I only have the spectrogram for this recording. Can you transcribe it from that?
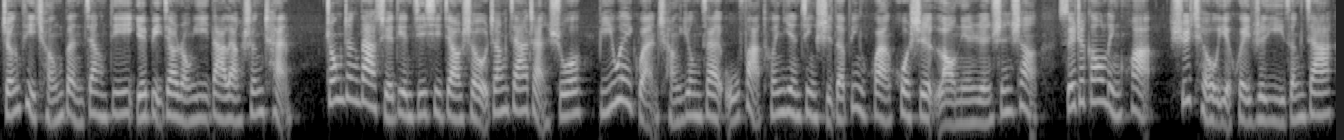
整体成本降低，也比较容易大量生产。中正大学电机系教授张家展说：“鼻胃管常用在无法吞咽进食的病患或是老年人身上。随着高龄化，需求也会日益增加。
